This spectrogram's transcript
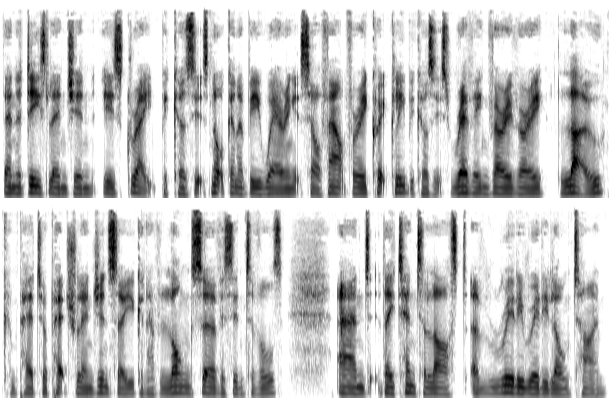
then a diesel engine is great because it's not going to be wearing itself out very quickly because it's revving very, very low compared to a petrol engine. So you can have long service intervals and they tend to last a really, really long time.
